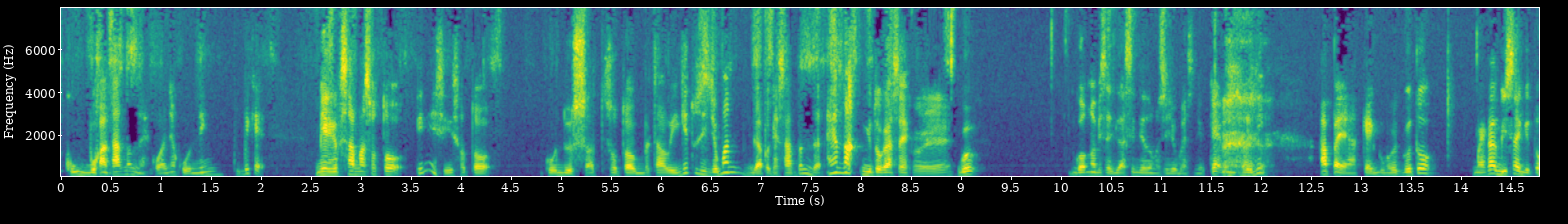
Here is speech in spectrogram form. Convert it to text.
ku- bukan santan ya kuahnya kuning. Tapi kayak mirip sama soto ini sih soto kudus atau soto betawi gitu sih cuman nggak pakai santan dan enak gitu rasanya. Oh, ya? gue gue nggak bisa jelasin dia mesti coba sendiri kayak jadi apa ya kayak menurut gue tuh mereka bisa gitu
